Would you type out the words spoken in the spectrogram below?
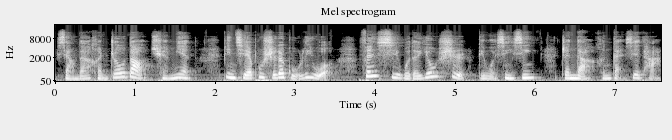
想得很周到全面，并且不时的鼓励我，分析我的优势，给我信心，真的很感谢她。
